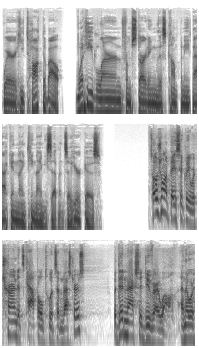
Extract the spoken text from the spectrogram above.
where he talked about what he learned from starting this company back in 1997. So, here it goes. SocialNet basically returned its capital to its investors but didn't actually do very well. And there were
